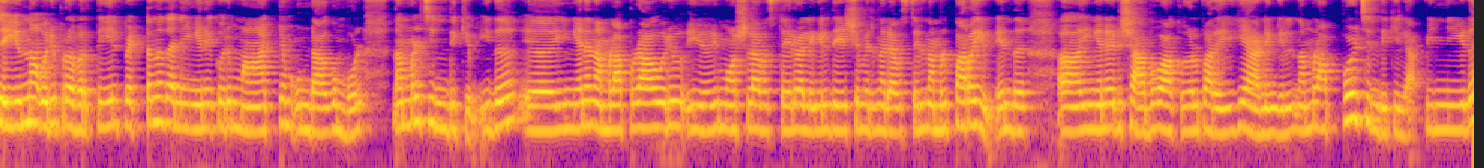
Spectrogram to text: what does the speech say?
ചെയ്യുന്ന ഒരു പ്രവൃത്തിയിൽ പെട്ടെന്ന് തന്നെ ഇങ്ങനെയൊക്കെ ഒരു മാറ്റം ഉണ്ടാകുമ്പോൾ നമ്മൾ ചിന്തിക്കും. ഇത് ഇങ്ങനെ നമ്മൾ അപ്പോഴാ ഒരു ഇമോഷണൽ അവസ്ഥയിലോ അല്ലെങ്കിൽ ദേഷ്യം വരുന്ന ഒരു അവസ്ഥയിൽ നമ്മൾ പറയും. എന്ത്? ഇങ്ങനെ ഒരു ശാപവാക്കുകൾ പറയുകയാണെങ്കിൽ നമ്മൾ അപ്പോൾ ചിന്തിക്കില്ല. പിന്നീട്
